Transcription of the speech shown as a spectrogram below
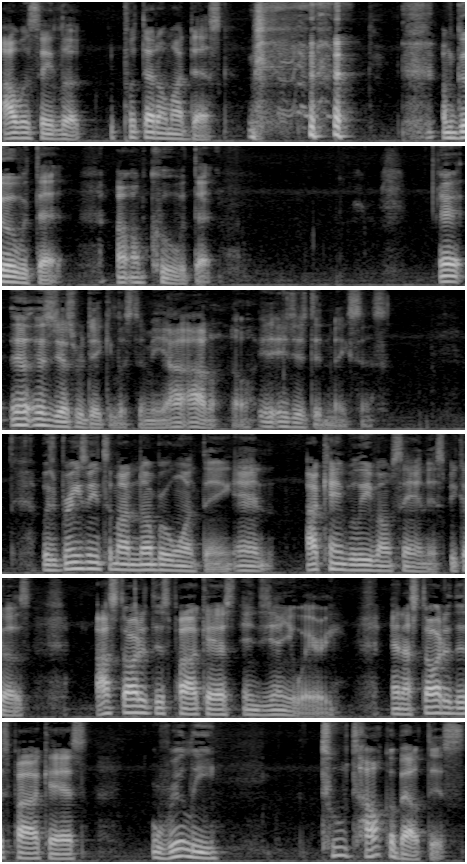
I would say, "Look, put that on my desk." I'm good with that. I'm cool with that. It, it's just ridiculous to me. I, I don't know. It, it just didn't make sense. Which brings me to my number one thing. And I can't believe I'm saying this because I started this podcast in January. And I started this podcast really to talk about this.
